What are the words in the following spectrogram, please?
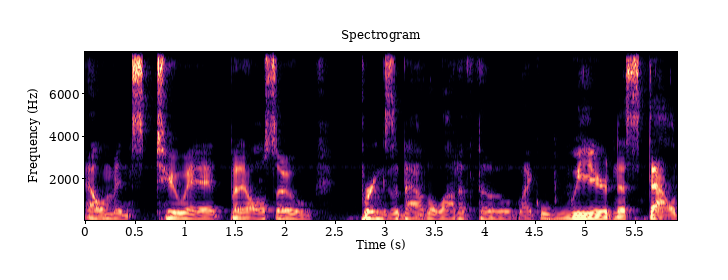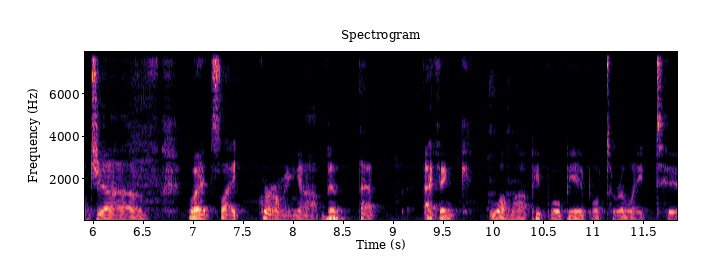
elements to it, but it also brings about a lot of the like weird nostalgia of what it's like growing up that I think a lot of people will be able to relate to.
